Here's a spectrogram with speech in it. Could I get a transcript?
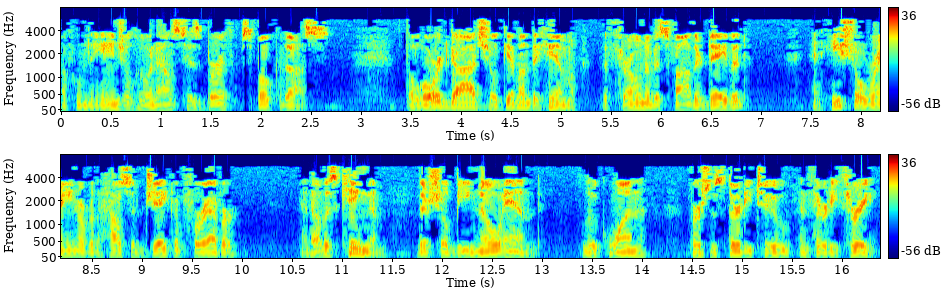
of whom the angel who announced his birth spoke thus The Lord God shall give unto him the throne of his father David, and he shall reign over the house of Jacob forever, and of his kingdom there shall be no end. Luke 1, verses 32 and 33.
